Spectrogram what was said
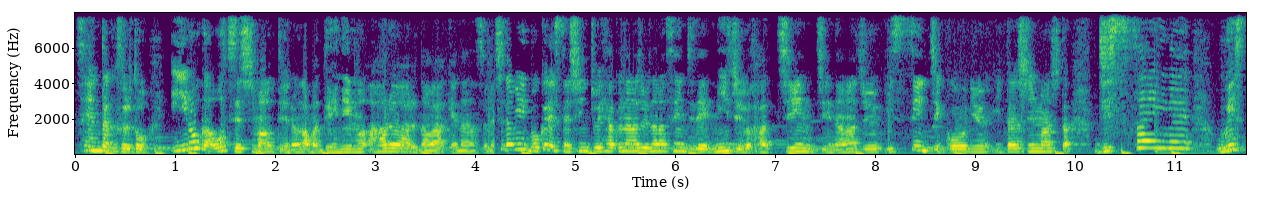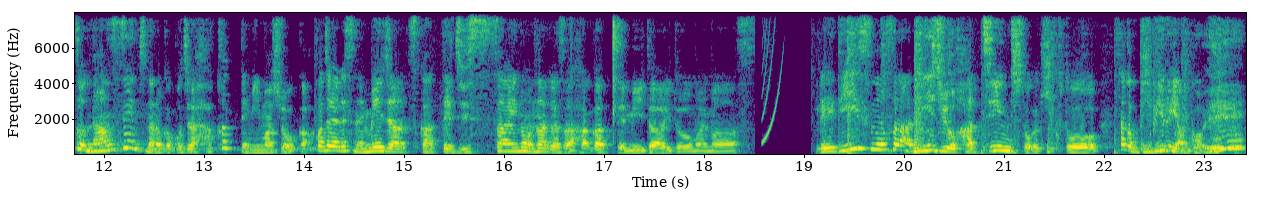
選択すると色が落ちてしまうっていうのが、まあ、デニムあるあるなわけなんですよね。ちなみに僕ですね、身長177センチで28インチ、71センチ購入いたしました。実際にね、ウエスト何センチなのかこちら測ってみましょうか。こちらですね、メジャー使って実際の長さ測ってみたいと思います。レディースのさ、28インチとか聞くと、なんかビビるやんか。えー、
